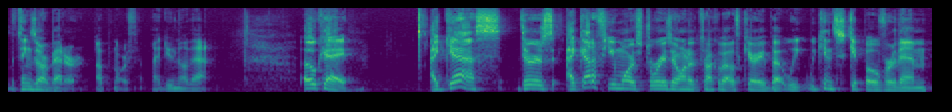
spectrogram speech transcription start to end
but things are better up north. I do know that. Okay, I guess there's. I got a few more stories I wanted to talk about with Keri, but we we can skip over them,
